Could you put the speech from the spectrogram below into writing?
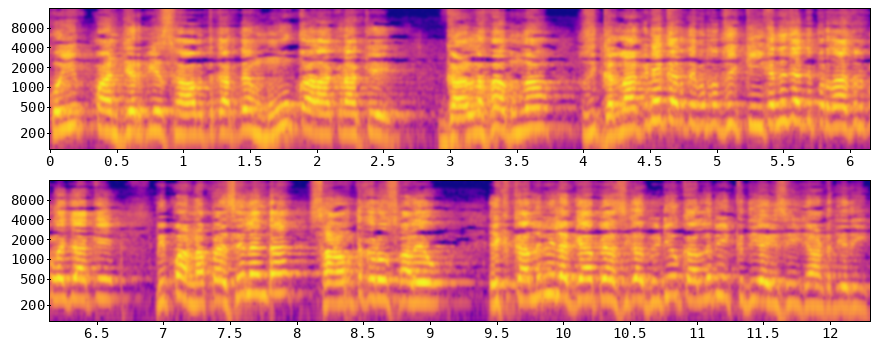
ਕੋਈ 5 ਰੁਪਏ ਸਾਬਤ ਕਰਦੇ, ਮੂੰਹ ਕਾਲਾ ਕਰਾ ਕੇ ਗੱਲ ਲਹਾ ਦੂੰਗਾ। ਤੁਸੀਂ ਗੱਲਾਂ ਕਿਹਨੇ ਕਰਦੇ ਫਿਰ ਤੁਸੀਂ ਕੀ ਕਹਿੰਦੇ ਜੀ ਪ੍ਰਸ਼ਾਸਨ ਕੋਲੇ ਜਾ ਕੇ? ਵੀ ਭਾਨਾ ਪੈਸੇ ਲੈਂਦਾ, ਸਾਬਤ ਕਰੋ ਸਾਲਿਓ। ਇੱਕ ਕੱਲ ਵੀ ਲੱਗਿਆ ਪਿਆ ਸੀਗਾ, ਵੀਡੀਓ ਕੱਲ ਵੀ ਇੱਕ ਦੀ ਆਈ ਸੀ ਏਜੰਟ ਜੀ ਦੀ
